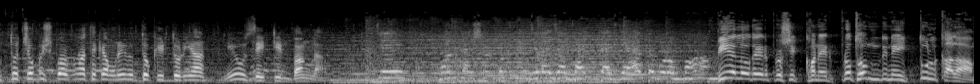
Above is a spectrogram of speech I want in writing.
উত্তর চব্বিশ পরগনা থেকে অনিরুদ্ধ কীর্তনিয়া নিউজ এইটিন বাংলা। আজকে বিএলওদের প্রশিক্ষণের প্রথম দিনেই তুলকালাম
